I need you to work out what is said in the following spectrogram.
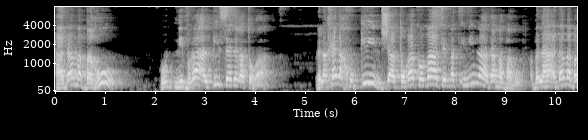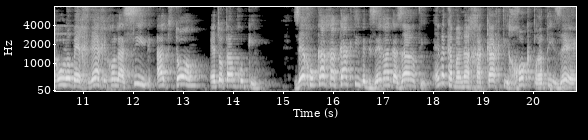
האדם הברור הוא נברא על פי סדר התורה ולכן החוקים שהתורה קובעת הם מתאימים לאדם הברור אבל האדם הברור לא בהכרח יכול להשיג עד תום את אותם חוקים. זה חוקה חקקתי וגזרה גזרתי. אין הכוונה חקקתי חוק פרטי זה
